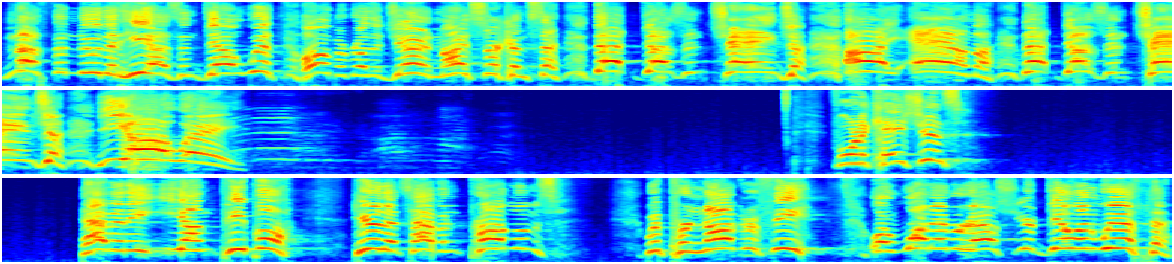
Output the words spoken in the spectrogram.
nothing new that he hasn't dealt with. Oh, but Brother Jared, my circumstance, that doesn't change. I am. That doesn't change Yahweh. Fornications? Have any young people here that's having problems with pornography or whatever else you're dealing with?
